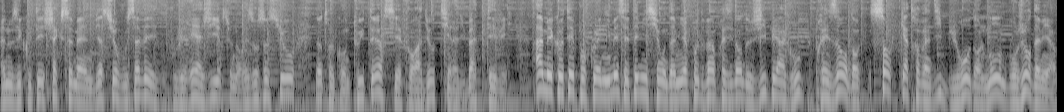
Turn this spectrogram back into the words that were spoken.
à nous écouter chaque semaine. Bien sûr, vous savez, vous pouvez réagir sur nos réseaux sociaux, notre compte Twitter, CFO Radio-du-Bas TV. À mes côtés pour co-animer cette émission, Damien Potvin, président de JPA Group, présent dans 190 bureaux dans le monde. Bonjour Damien.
